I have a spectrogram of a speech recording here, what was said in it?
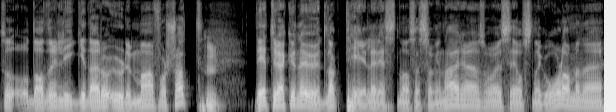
så- Da dere det ligget der og ulma fortsatt. Mm. Det tror jeg kunne ødelagt hele resten av sesongen her. eh, Så får vi se åssen det går, da. Men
